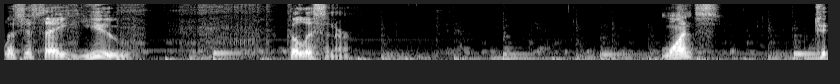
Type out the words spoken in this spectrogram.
Let's just say you, the listener, wants to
